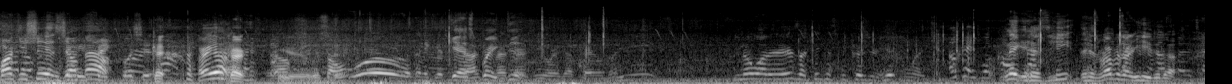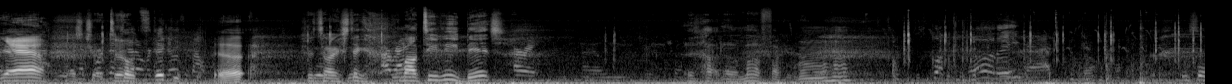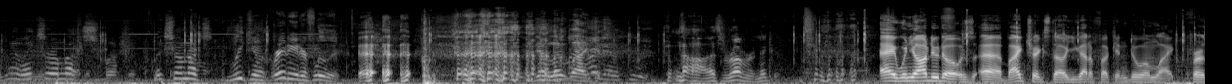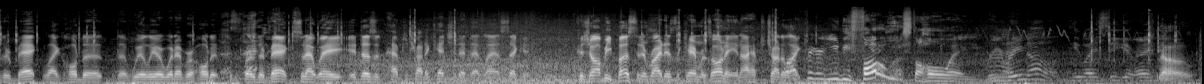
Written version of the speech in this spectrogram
Park your shit and jump out. Okay. Hurry up. Kurt. Yeah, listen. Gas brake dip. You know what it is? I think it's because you're hitting like. Okay, well, call Nigga, his heat, his rubber's already heated up, Yeah, that's true too. so it's sticky. Yeah. It's already sticking. I'm on TV, bitch. All right. It's hot than a motherfucker. Mm-hmm. He said, man, make sure I'm not, make sure I'm not leaking radiator fluid. it didn't look like it. Nah, that's rubber, nigga. Hey, when y'all do those uh, bike tricks though, you gotta fucking do them like further back, like hold the, the wheelie or whatever, hold it from further back, so that way it doesn't have to try to catch it at that last second. Cause y'all be busting it right as the camera's on it, and I have to try to like. I like, figured you'd be following us the whole way. No, he Riri. don't. He waits till you get ready. no.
